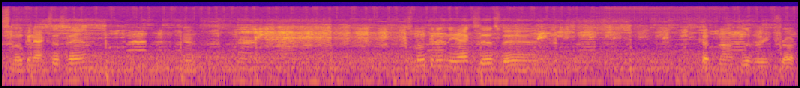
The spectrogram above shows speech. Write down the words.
Smoking access van. Yeah. Smoking in the access van. Cutting off delivery trucks.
